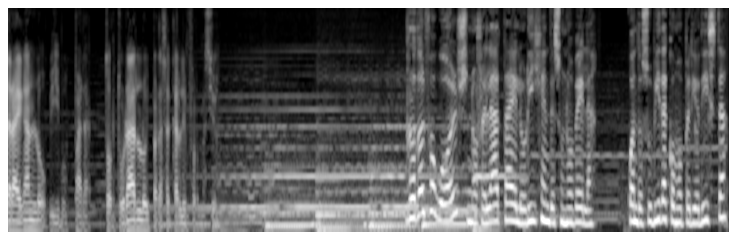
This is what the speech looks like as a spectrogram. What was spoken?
tráiganlo vivo para torturarlo y para sacar la información. Rodolfo Walsh nos relata el origen de su novela, cuando su vida como periodista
